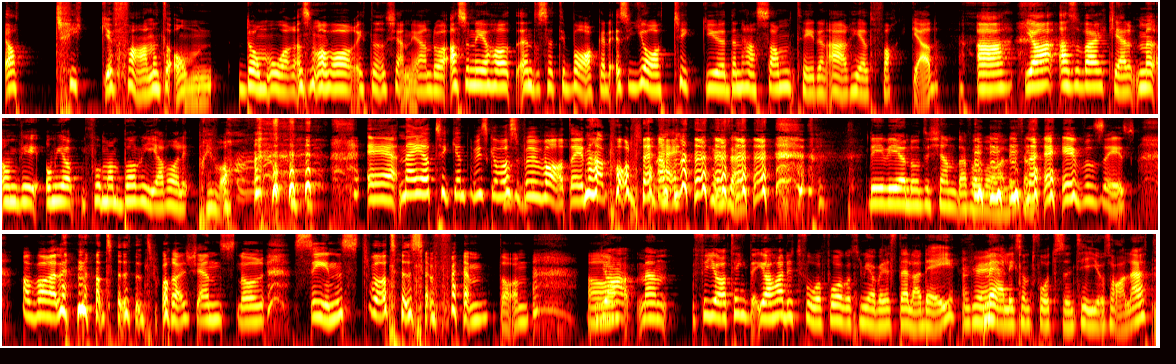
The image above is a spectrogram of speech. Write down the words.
jag tycker fan inte om de åren som har varit nu känner jag ändå. Alltså när jag har ändå sett tillbaka, det, alltså jag tycker ju den här samtiden är helt fuckad. Ja, ja alltså verkligen. Men om vi, om jag, får man börja vara lite privat? Eh, nej jag tycker inte vi ska vara så privata i den här podden. Nej, exakt. Det är vi ändå inte kända för att vara liksom. Nej precis. Har bara lämnat ut våra känslor since 2015. Ja. Ja, men för jag tänkte, jag hade två frågor som jag ville ställa dig Okej. med liksom 2010-talet.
